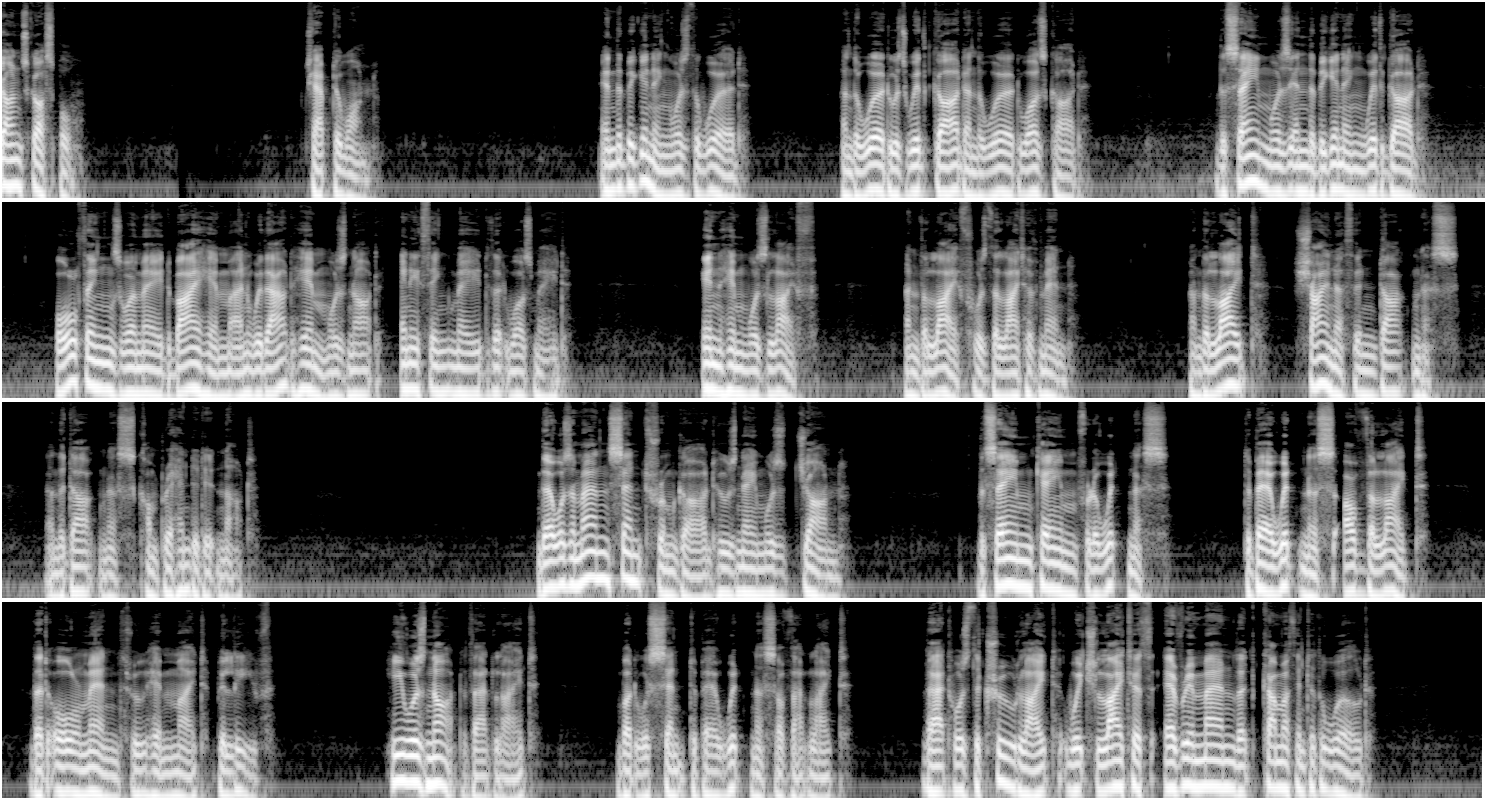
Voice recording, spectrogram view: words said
John's Gospel, Chapter 1 In the beginning was the Word, and the Word was with God, and the Word was God. The same was in the beginning with God. All things were made by him, and without him was not anything made that was made. In him was life, and the life was the light of men. And the light shineth in darkness, and the darkness comprehended it not. There was a man sent from God, whose name was John. The same came for a witness, to bear witness of the light, that all men through him might believe. He was not that light, but was sent to bear witness of that light. That was the true light, which lighteth every man that cometh into the world.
